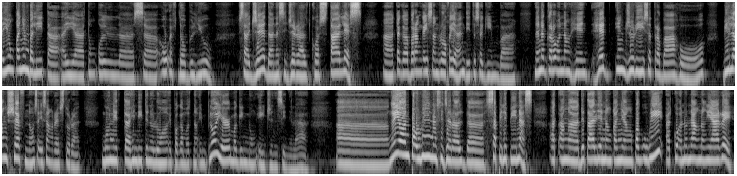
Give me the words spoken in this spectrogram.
ay yung kanyang balita ay ah, tungkol ah, sa OFW sa Jeddah na si Gerald Costales. Ah, taga Barangay San Roque yan, dito sa Gimba, na nagkaroon ng head, head injury sa trabaho bilang chef no sa isang restaurant. Ngunit ah, hindi tinulungang ipagamot ng employer maging nung agency nila. Ah, ngayon, pauwi na si Gerald ah, sa Pilipinas. At ang ah, detalye ng kanyang pag-uwi at kung ano na ang nangyari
